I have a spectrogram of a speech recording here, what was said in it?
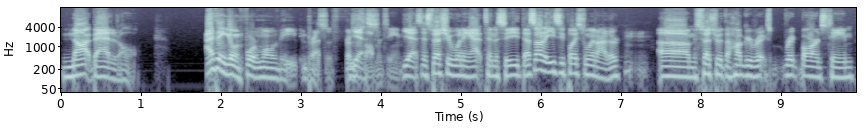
Not bad at all. I think going 4 and 1 would be impressive from yes, this Auburn team. yes, especially winning at Tennessee. That's not an easy place to win either, um, especially with the hungry Rick, Rick Barnes team.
